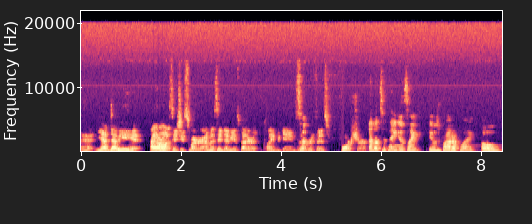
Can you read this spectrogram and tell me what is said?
Uh, yeah, Debbie. I don't want to say she's smarter. I'm gonna say Debbie is better at playing the game than So- Ruth is for sure. and that's the thing is like it was brought up like, oh,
